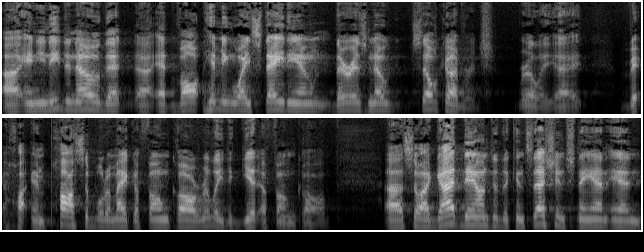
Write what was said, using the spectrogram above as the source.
Uh, and you need to know that uh, at Vaught Hemingway Stadium, there is no cell coverage, really. Uh, impossible to make a phone call, really, to get a phone call. Uh, so I got down to the concession stand and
